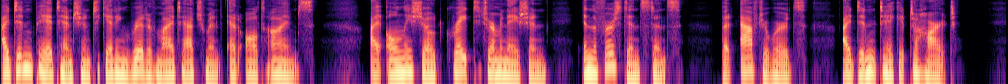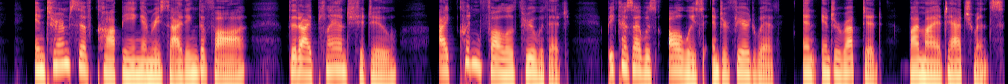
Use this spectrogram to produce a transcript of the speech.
I didn't pay attention to getting rid of my attachment at all times. I only showed great determination in the first instance, but afterwards, I didn't take it to heart. In terms of copying and reciting the Fa that I planned to do, I couldn't follow through with it because I was always interfered with and interrupted by my attachments.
